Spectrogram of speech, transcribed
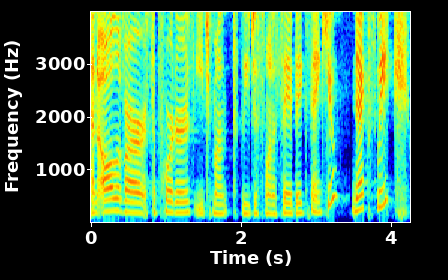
And all of our supporters each month. We just want to say a big thank you. Next week,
